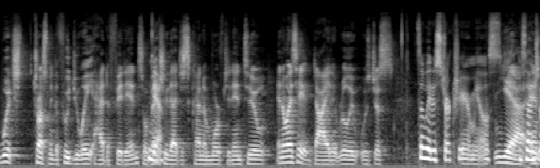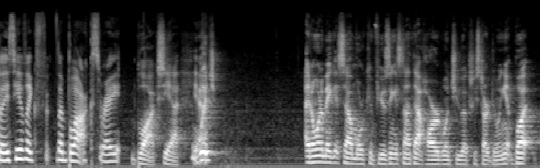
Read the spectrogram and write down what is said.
which trust me, the food you ate had to fit in. So Yeah. eventually that just kind of morphed it into. And when I say a diet, it really was just It's a way to structure your meals. Yeah, Essentially. So you have like f- the blocks, right? blocks. Yeah. Yeah. Which I don't want to make it sound more confusing. It's not that hard once you actually start doing it. But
